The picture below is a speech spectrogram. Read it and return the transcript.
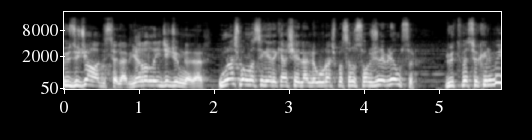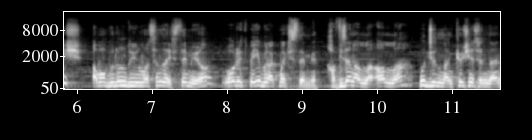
üzücü hadiseler, yaralayıcı cümleler, uğraşmaması gereken şeylerle uğraşmasının sonucu ne biliyor musun? Rütbe sökülmüş ama bunun duyulmasını da istemiyor. O rütbeyi bırakmak istemiyor. Hafizan Allah, Allah ucundan köşesinden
